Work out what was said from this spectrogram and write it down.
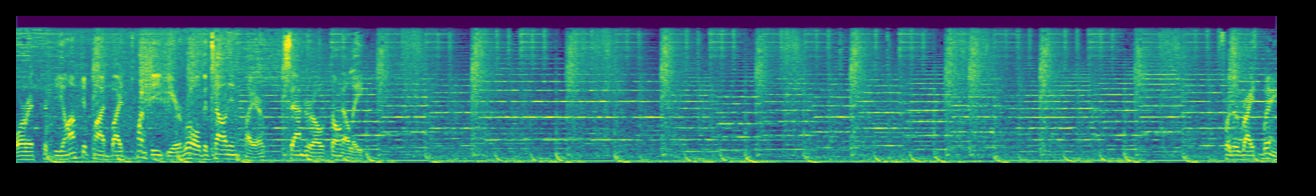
Or it could be occupied by 20-year-old Italian player, Sandro Tonali. For the right wing,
